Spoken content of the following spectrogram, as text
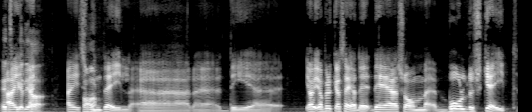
ett I, spel jag... Icewind ja. Dale är det jag, jag brukar säga det, det är som Baldur's Gate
